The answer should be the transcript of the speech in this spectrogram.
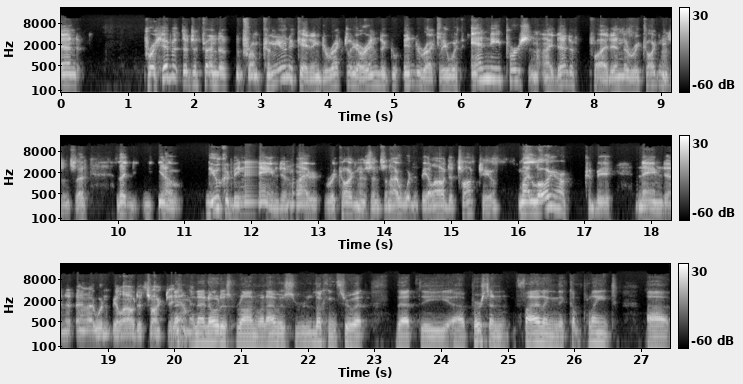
and prohibit the defendant from communicating directly or indi- indirectly with any person identified in the recognizance that that you know you could be named in my recognizance and I wouldn't be allowed to talk to you. My lawyer could be named in it and I wouldn't be allowed to talk to him. And I noticed, Ron, when I was looking through it, that the uh, person filing the complaint uh,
